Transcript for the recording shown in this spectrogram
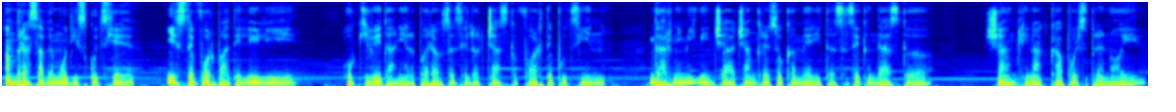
am vrea să avem o discuție. Este vorba de Lily. Ochii lui Daniel păreau să se lărgească foarte puțin, dar nimic din ceea ce am crezut că merită să se gândească. Și a înclinat capul spre noi,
